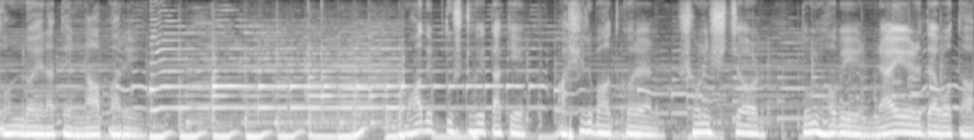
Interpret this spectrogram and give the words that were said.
দণ্ড এড়াতে না পারে। মহাদেব তুষ্ট হয়ে তাকে আশীর্বাদ করেন। শনিশ্চর, তুমি হবে ন্যায়ের দেবতা।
